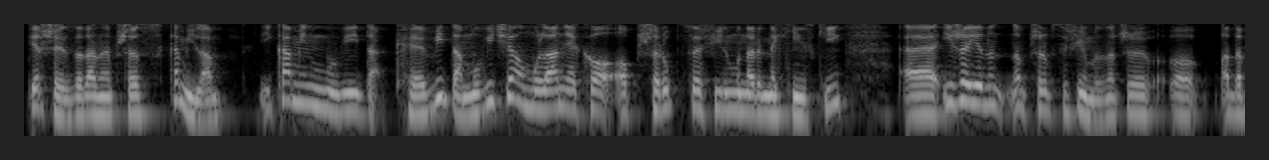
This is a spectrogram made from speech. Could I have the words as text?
Pierwsze jest zadane przez Kamila. I Kamil mówi tak, witam, mówicie o Mulan jako o przeróbce filmu na rynek chiński e, i że jeden, no przeróbce filmu, znaczy o adap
